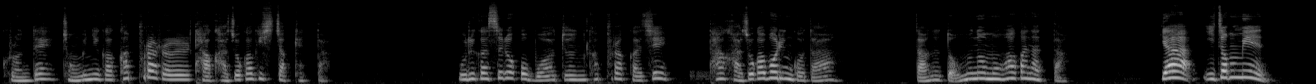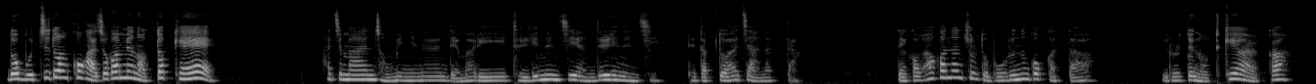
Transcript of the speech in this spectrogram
그런데 정민이가 카프라를 다 가져가기 시작했다. 우리가 쓰려고 모아둔 카프라까지 다 가져가 버린 거다. 나는 너무너무 화가 났다. 야, 이정민! 너 묻지도 않고 가져가면 어떡해? 하지만 정민이는 내 말이 들리는지 안 들리는지 대답도 하지 않았다. 내가 화가 난 줄도 모르는 것 같다. 이럴 땐 어떻게 해야 할까?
